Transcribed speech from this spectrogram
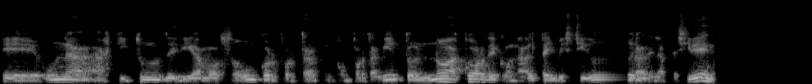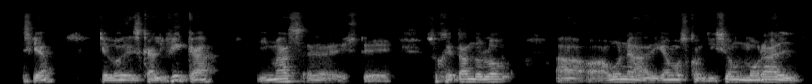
eh, una actitud, de, digamos, o un comportamiento no acorde con la alta investidura de la presidencia, que lo descalifica y más este, sujetándolo a, a, una, digamos, condición moral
